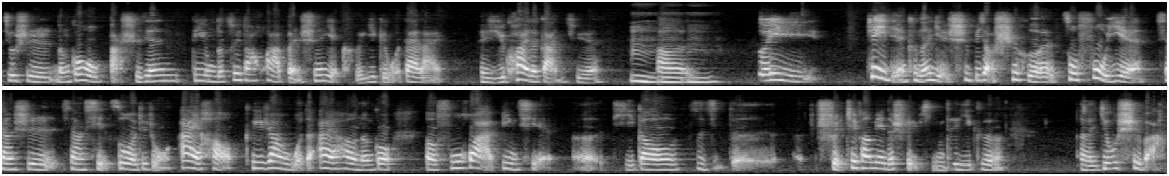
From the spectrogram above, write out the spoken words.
就是能够把时间利用的最大化，本身也可以给我带来很愉快的感觉。嗯呃嗯所以这一点可能也是比较适合做副业，像是像写作这种爱好，可以让我的爱好能够呃孵化，并且呃提高自己的呃水这方面的水平的一个呃优势吧。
